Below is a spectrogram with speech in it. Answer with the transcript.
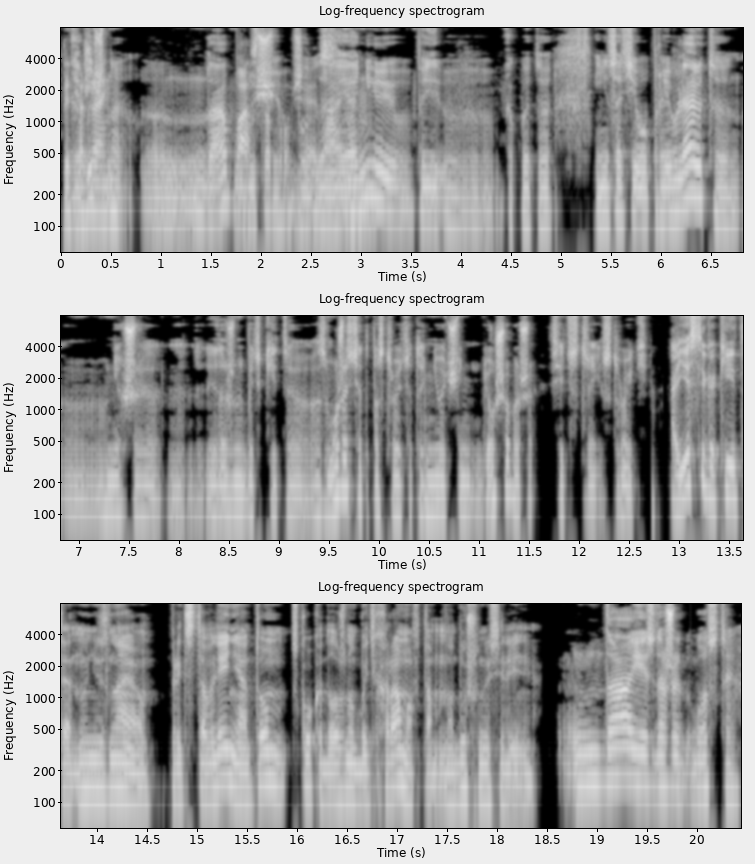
Прихожане. обычно, э, да, будущее. Да, и они э, какую-то инициативу проявляют, у них же и должны быть какие-то возможности это построить. Это не очень дешево же, все эти стройки. А есть ли какие-то, ну не знаю, представления о том, сколько должно быть храмов там на душу населения? Да, есть даже ГОСТы.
